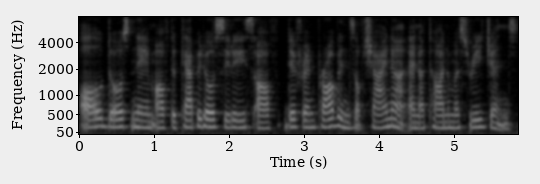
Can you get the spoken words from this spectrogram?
all those names of the capital cities of different provinces of China and autonomous regions.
